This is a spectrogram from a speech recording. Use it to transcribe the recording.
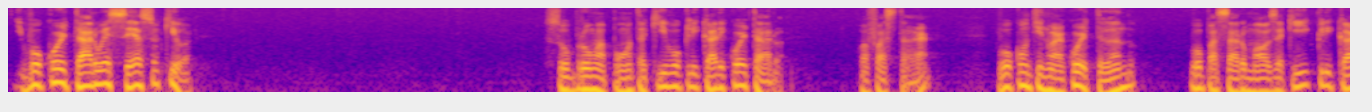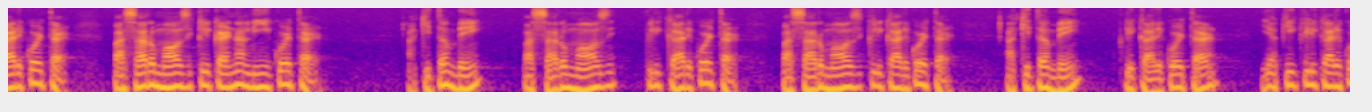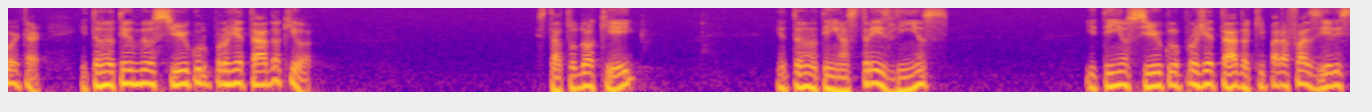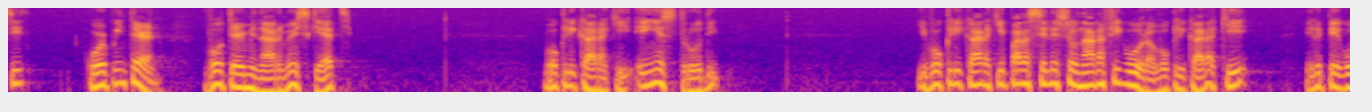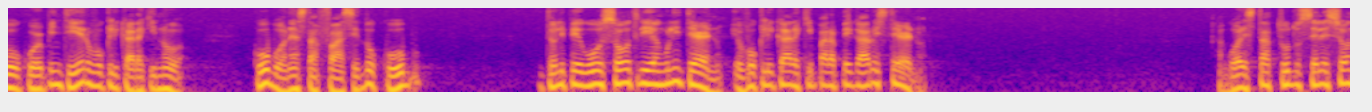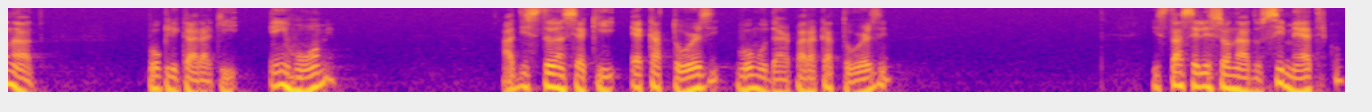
e vou cortar o excesso aqui, ó. Sobrou uma ponta aqui, vou clicar e cortar, ó. Vou afastar. Vou continuar cortando. Vou passar o mouse aqui, clicar e cortar. Passar o mouse, clicar na linha e cortar. Aqui também, passar o mouse, clicar e cortar. Passar o mouse, clicar e cortar. Aqui também, clicar e cortar. E aqui, clicar e cortar. Então eu tenho meu círculo projetado aqui, ó. Está tudo ok. Então eu tenho as três linhas e tenho o círculo projetado aqui para fazer esse corpo interno. Vou terminar o meu sketch. Vou clicar aqui em Extrude. E vou clicar aqui para selecionar a figura. Vou clicar aqui. Ele pegou o corpo inteiro. Vou clicar aqui no cubo, nesta face do cubo. Então ele pegou só o triângulo interno. Eu vou clicar aqui para pegar o externo. Agora está tudo selecionado. Vou clicar aqui em Home. A distância aqui é 14, vou mudar para 14. Está selecionado simétrico.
